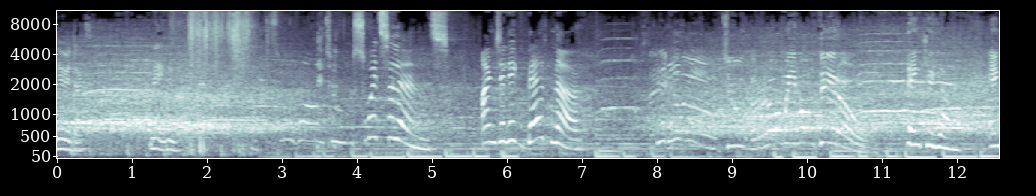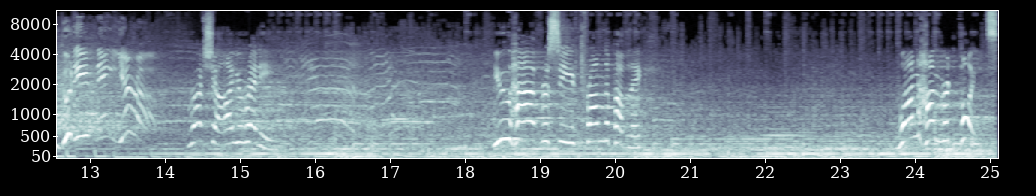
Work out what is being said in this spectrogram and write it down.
Nie wiem tak. Nie, nie. Let's move on to Switzerland. Angélique Beldner. Good evening. Hello to Romy Montero. Thank you, Jan. And good evening, Europe. Russia, are you ready? You have received from the public 100 points.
